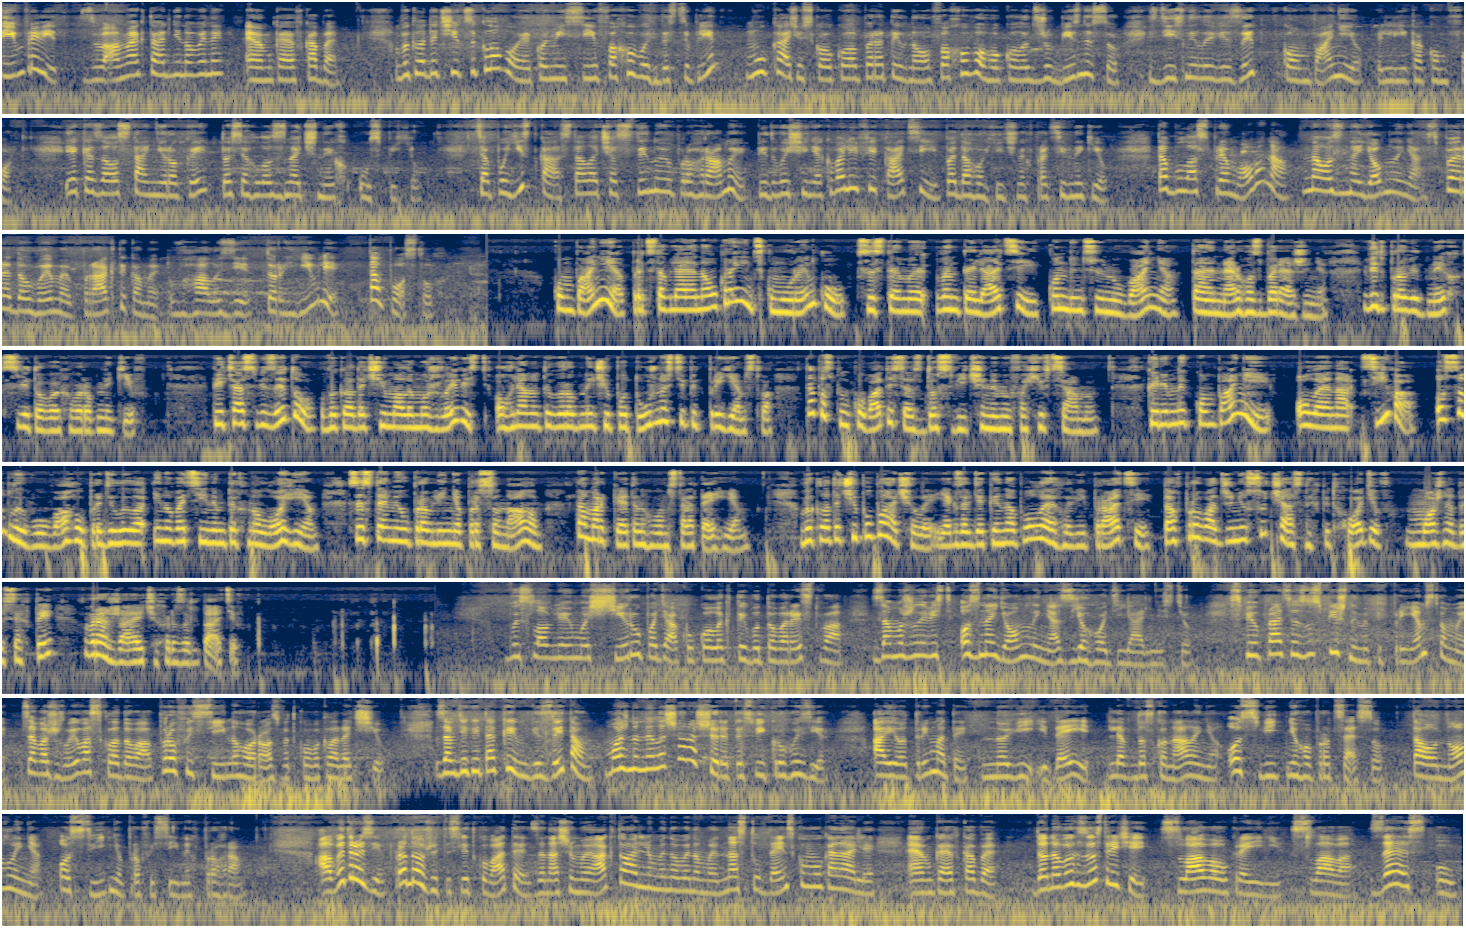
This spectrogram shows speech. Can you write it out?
Всім привіт! З вами актуальні новини МКФКБ. Викладачі циклової комісії фахових дисциплін Мукачівського кооперативного фахового коледжу бізнесу здійснили візит в компанію Ліка Комфорт, яке за останні роки досягло значних успіхів. Ця поїздка стала частиною програми підвищення кваліфікації педагогічних працівників та була спрямована на ознайомлення з передовими практиками в галузі торгівлі та послуг. Компанія представляє на українському ринку системи вентиляції, кондиціонування та енергозбереження від провідних світових виробників. Під час візиту викладачі мали можливість оглянути виробничі потужності підприємства та поспілкуватися з досвідченими фахівцями. Керівник компанії Олена Ціва особливу увагу приділила інноваційним технологіям, системі управління персоналом та маркетинговим стратегіям. Викладачі побачили, як завдяки наполегливій праці та впровадженню сучасних підходів можна досягти вражаючих результатів. Висловлюємо щиру подяку колективу товариства за можливість ознайомлення з його діяльністю. Співпраця з успішними підприємствами це важлива складова професійного розвитку викладачів. Завдяки таким візитам можна не лише розширити свій кругозір, а й отримати нові ідеї для вдосконалення освітнього процесу та оновлення освітньо-професійних програм. А ви, друзі, продовжуйте слідкувати за нашими актуальними новинами на студентському каналі МКФКБ. До нових зустрічей! Слава Україні! Слава ЗСУ!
